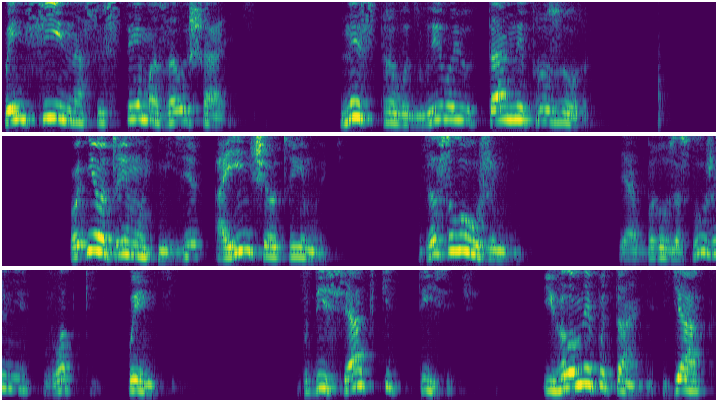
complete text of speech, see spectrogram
пенсійна система залишається несправедливою та непрозорою. Одні отримують мізер, а інші отримують заслужені, я беру заслужені в лапки, пенсії в десятки тисяч. І головне питання, як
